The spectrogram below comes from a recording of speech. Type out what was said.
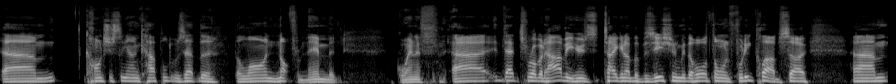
um, consciously uncoupled. Was that the, the line? Not from them, but Gwyneth. Uh, that's Robert Harvey, who's taken up a position with the Hawthorn Footy Club. So, um,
